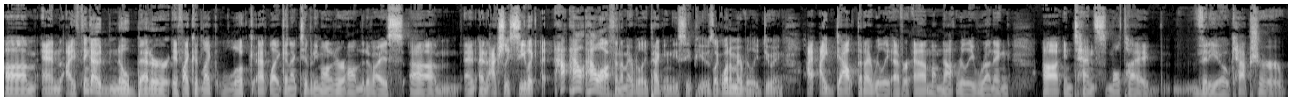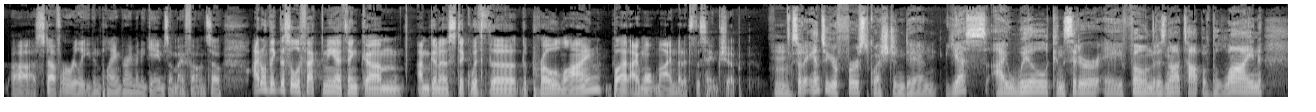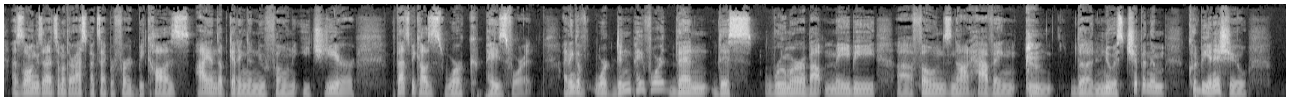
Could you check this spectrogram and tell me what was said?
Um, and I think I would know better if I could like look at like an activity monitor on the device, um, and, and actually see like how, how, how often am I really pegging these CPUs? Like what am I really doing? I, I doubt that I really ever am. I'm not really running, uh, intense multi video capture, uh, stuff or really even playing very many games on my phone. So I don't think this will affect me. I think, um, I'm going to stick with the, the pro line, but I won't mind that it's the same chip. Hmm. So to answer your first question, Dan, yes, I will consider a phone that is not top of the line as long as it had some other aspects I preferred because I end up getting a new phone each year. But that's because work pays for it. I think if work didn't pay for it, then this rumor about maybe uh, phones not having the newest chip in them could be an issue.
